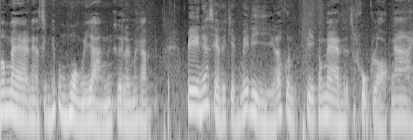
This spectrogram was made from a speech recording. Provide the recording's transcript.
มะแม่เนี่ยสิ่งที่ผมห่วงอยู่อย่างหนึงคืออะไรไหมครับ ปีนี้เศรษฐกิจไม่ดี แล้วคุณปีมะแม่จะถูกหลอกง่าย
